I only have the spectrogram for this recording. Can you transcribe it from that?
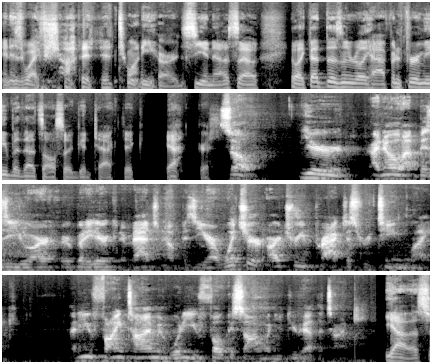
and his wife shot it at 20 yards, you know? So like, that doesn't really happen for me, but that's also a good tactic. Yeah, Chris. So you're, I know how busy you are. Everybody here can imagine how busy you are. What's your archery practice routine like? How do you find time and what do you focus on when you do have the time? Yeah, that's,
